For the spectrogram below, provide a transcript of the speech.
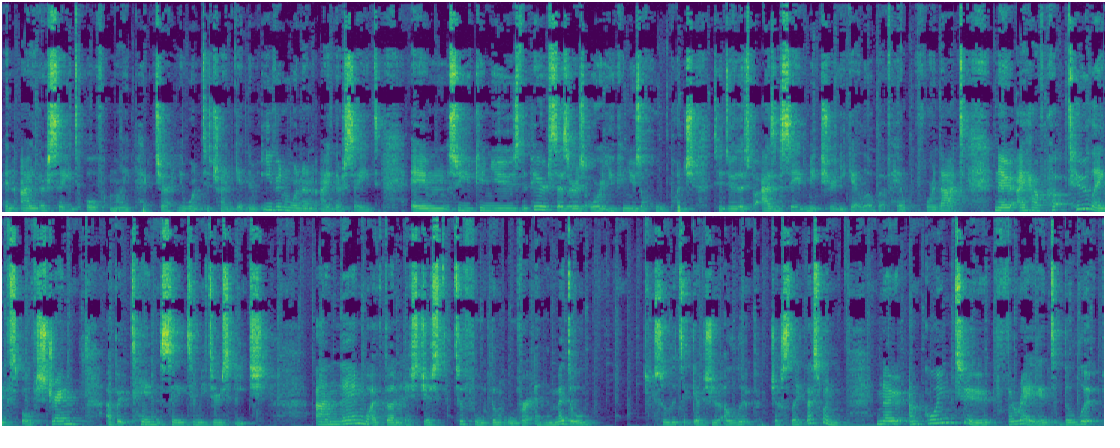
in either side of my picture. You want to try and get them even, one on either side. Um, so you can use the pair of scissors or you can use a hole punch to do this. But as I said, make sure you get a little bit of help for that. Now I have cut two lengths of string, about 10 centimetres each. And then what I've done is just to fold them over in the middle so that it gives you a loop just like this one. Now I'm going to thread the loop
